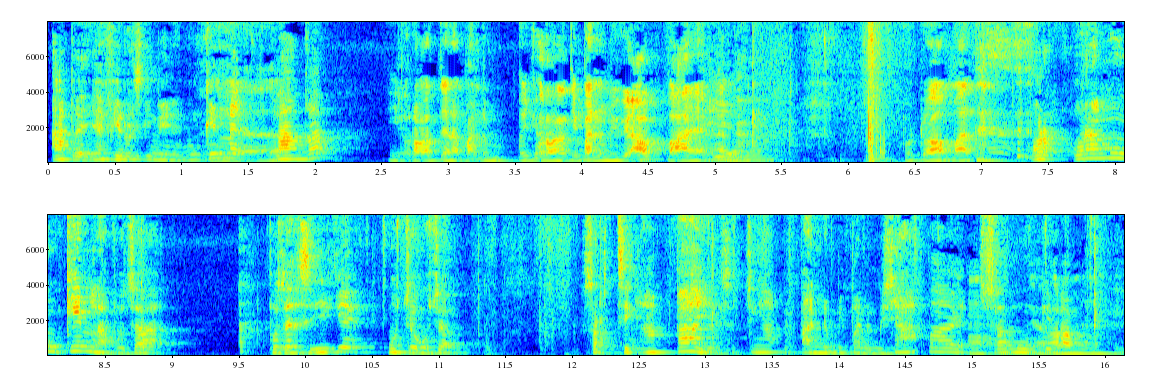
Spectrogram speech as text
adanya virus ini nih. mungkin Iya. langka Ya orang ngerti pandemi, orang ngerti pandemi gue apa ya kan. iya Bodoh amat. orang orang mungkin lah bocah bocah sih kayak ujung-ujung searching apa ya searching apa pandemi pandemi siapa ya Oh, ya, mungkin orang mungkin.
